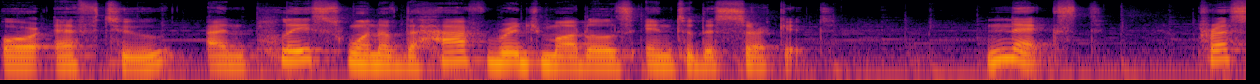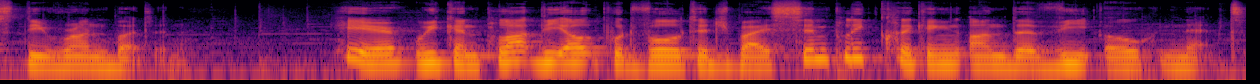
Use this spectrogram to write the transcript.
or F2, and place one of the half-bridge models into the circuit. Next, press the Run button. Here, we can plot the output voltage by simply clicking on the VO net.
